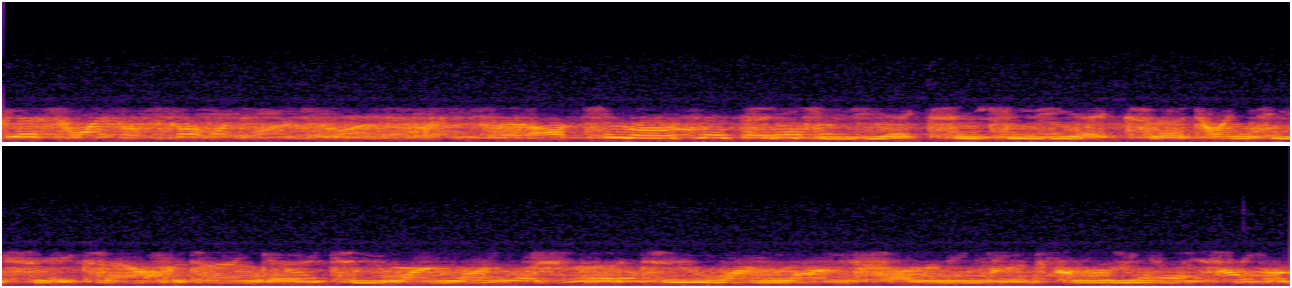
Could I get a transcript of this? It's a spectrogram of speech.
RQRZQGX, uh, 26 Alpha Tango 211, uh, 211 Southern England, calling and listening on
